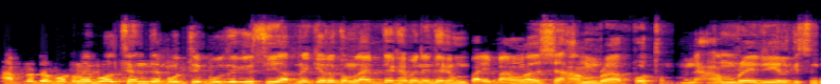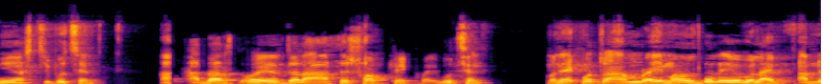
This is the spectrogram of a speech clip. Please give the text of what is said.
আপনি তো প্রথমে বলছেন যে বুঝতে বুঝে গেছি আপনি কীরকম লাইভ দেখাবেন, এই দেখেন ভাই, বাংলাদেশে আমরা প্রথম মানে আমরাই রিয়েল কিছু নিয়ে আসছি, বুঝছেন? আর আদার্স ওয়ে যারা আছে সব ফেক ভাই, বুঝছেন? মানে একমাত্র আমরাই মানুষদের এইভাবে লাইভ আপনি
